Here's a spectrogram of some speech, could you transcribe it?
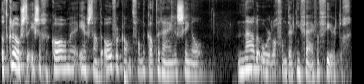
Dat klooster is er gekomen, eerst aan de overkant van de Katerijnensingel, na de oorlog van 1345.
